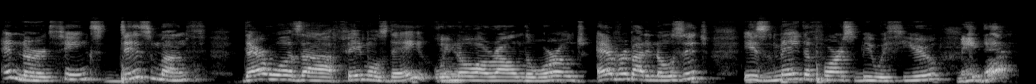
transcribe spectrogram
and nerd things, this month there was a famous day we know around the world. Everybody knows it. Is May the Force be with you? may that?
